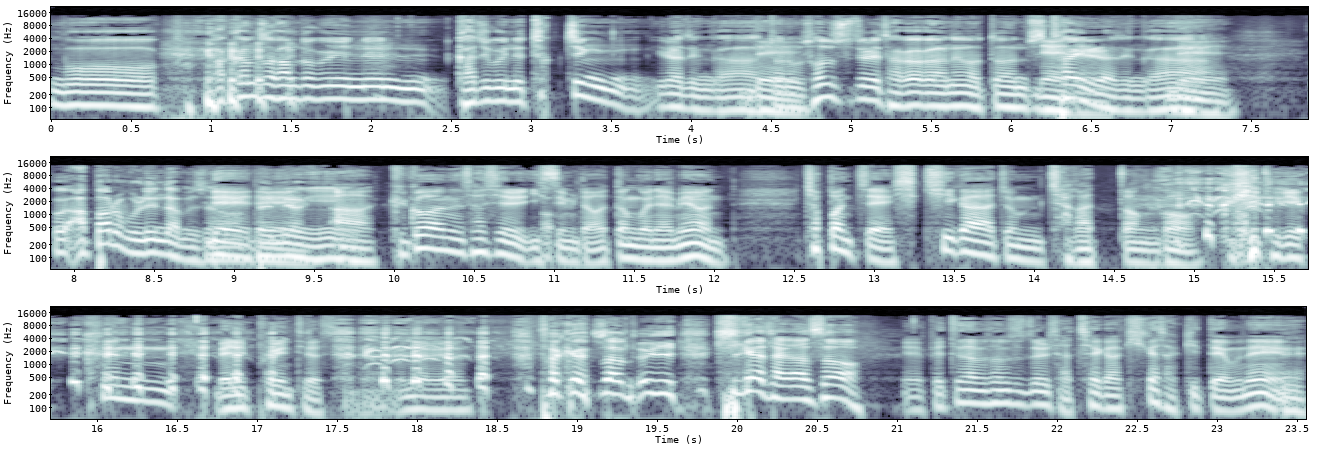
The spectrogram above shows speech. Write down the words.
뭐 박항서 감독이 있는 가지고 있는 특징이라든가 네. 또는 선수들에 다가가는 어떤 네, 네. 스타일이라든가 네. 그 아빠로 불린다면서요 네, 네, 별명이. 아 그건 사실 있습니다. 어. 떤 거냐면 첫 번째 시키가 좀 작았던 거 그게 되게 큰 메리 포인트였습니다. 왜냐하면 박항서 감독이 키가 작아서 예, 베트남 선수들 자체가 키가 작기 때문에 네.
